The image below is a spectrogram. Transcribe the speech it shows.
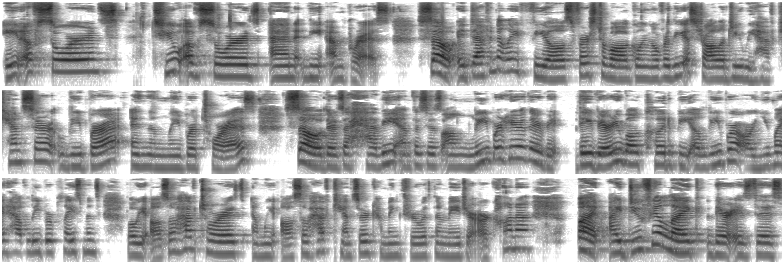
Eight of Swords, Two of Swords, and the Empress. So it definitely feels, first of all, going over the astrology, we have Cancer, Libra, and then Libra Taurus. So there's a heavy emphasis on Libra here. They, they very well could be a Libra, or you might have Libra placements, but we also have Taurus, and we also have Cancer coming through with the major arcana. But I do feel like there is this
